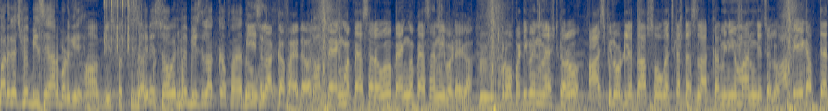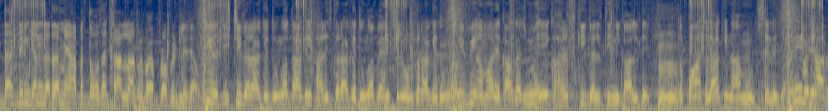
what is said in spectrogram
पर गज पे बीस हज़ार बढ़ गए। हाँ बीस पच्चीस यानी हज़ार सौ गज पे बीस लाख का फ़ायदा बीस लाख का फ़ायदा और बैंक में पैसा रहोगे बैंक में पैसा नहीं बढ़ेगा। प्रॉपर्टी में इन्वेस्ट करो। आज प्लॉट ले तो आप सौ गज का दस लाख का मिनिमम मान के चलो। आप एक हफ़्ते दस दिन के अंदर मैं यहाँ पे दो से चार लाख रुपए का प्रॉफिट ले जाओ। रजिस्ट्री करा के दूँगा दाखिल खारिज करा के दूँगा बैंक से लोन करा के दूँगा कोई भी हमारे कागज़ में एक हर्फ की गलती निकाल दे तो पाँच लाख इनाम मुझसे ले है। जाए बाज़ार।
